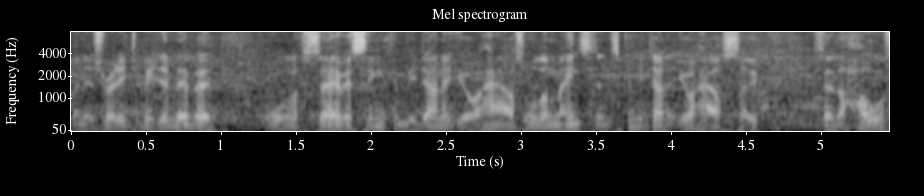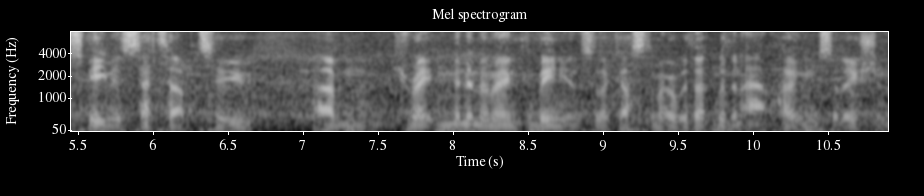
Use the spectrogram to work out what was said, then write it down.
when it's ready to be delivered. All the servicing can be done at your house. All the maintenance can be done at your house. So, so the whole scheme is set up to um, create minimum inconvenience for the customer with, a, with an at-home solution.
